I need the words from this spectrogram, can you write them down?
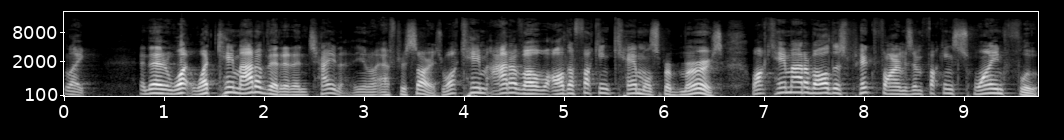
Like, and then what what came out of it in China? You know, after SARS, what came out of all, all the fucking camels for MERS? What came out of all those pig farms and fucking swine flu?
